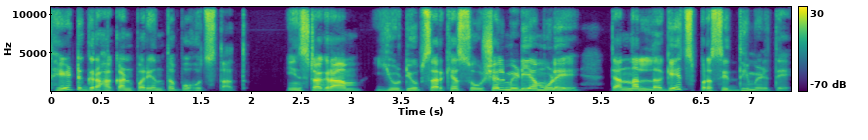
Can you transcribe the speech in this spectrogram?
थेट ग्राहकांपर्यंत पोहोचतात. इंस्टाग्राम यूट्यूबसारख्या सोशल मीडियामुळे त्यांना लगेच प्रसिद्धी मिळते.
